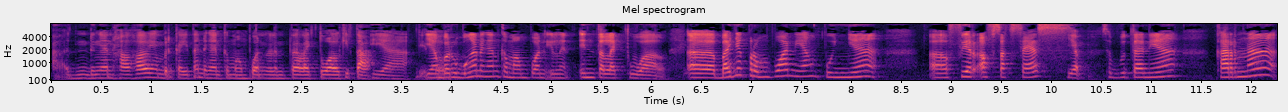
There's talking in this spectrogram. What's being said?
uh, dengan hal-hal yang berkaitan dengan kemampuan intelektual kita. Iya, Gitu. yang berhubungan dengan kemampuan intelektual. Eh, banyak perempuan yang punya eh, fear of success, Yap. sebutannya karena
